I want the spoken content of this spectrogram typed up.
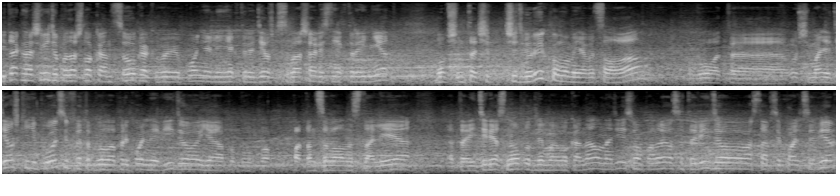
Итак, наше видео подошло к концу. Как вы поняли, некоторые девушки соглашались, некоторые нет. В общем-то, чет- четверых, по-моему, я поцеловал. Вот. э, В общем, они девушки не против. Это было прикольное видео. Я по- по- потанцевал на столе, Это интересный опыт для моего канала. Надеюсь, вам понравилось это видео. Ставьте пальцы вверх.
